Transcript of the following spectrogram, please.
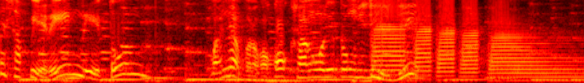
Ya sapiring dihitung. Banyak perokok sanggul hitung hiji-hiji.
